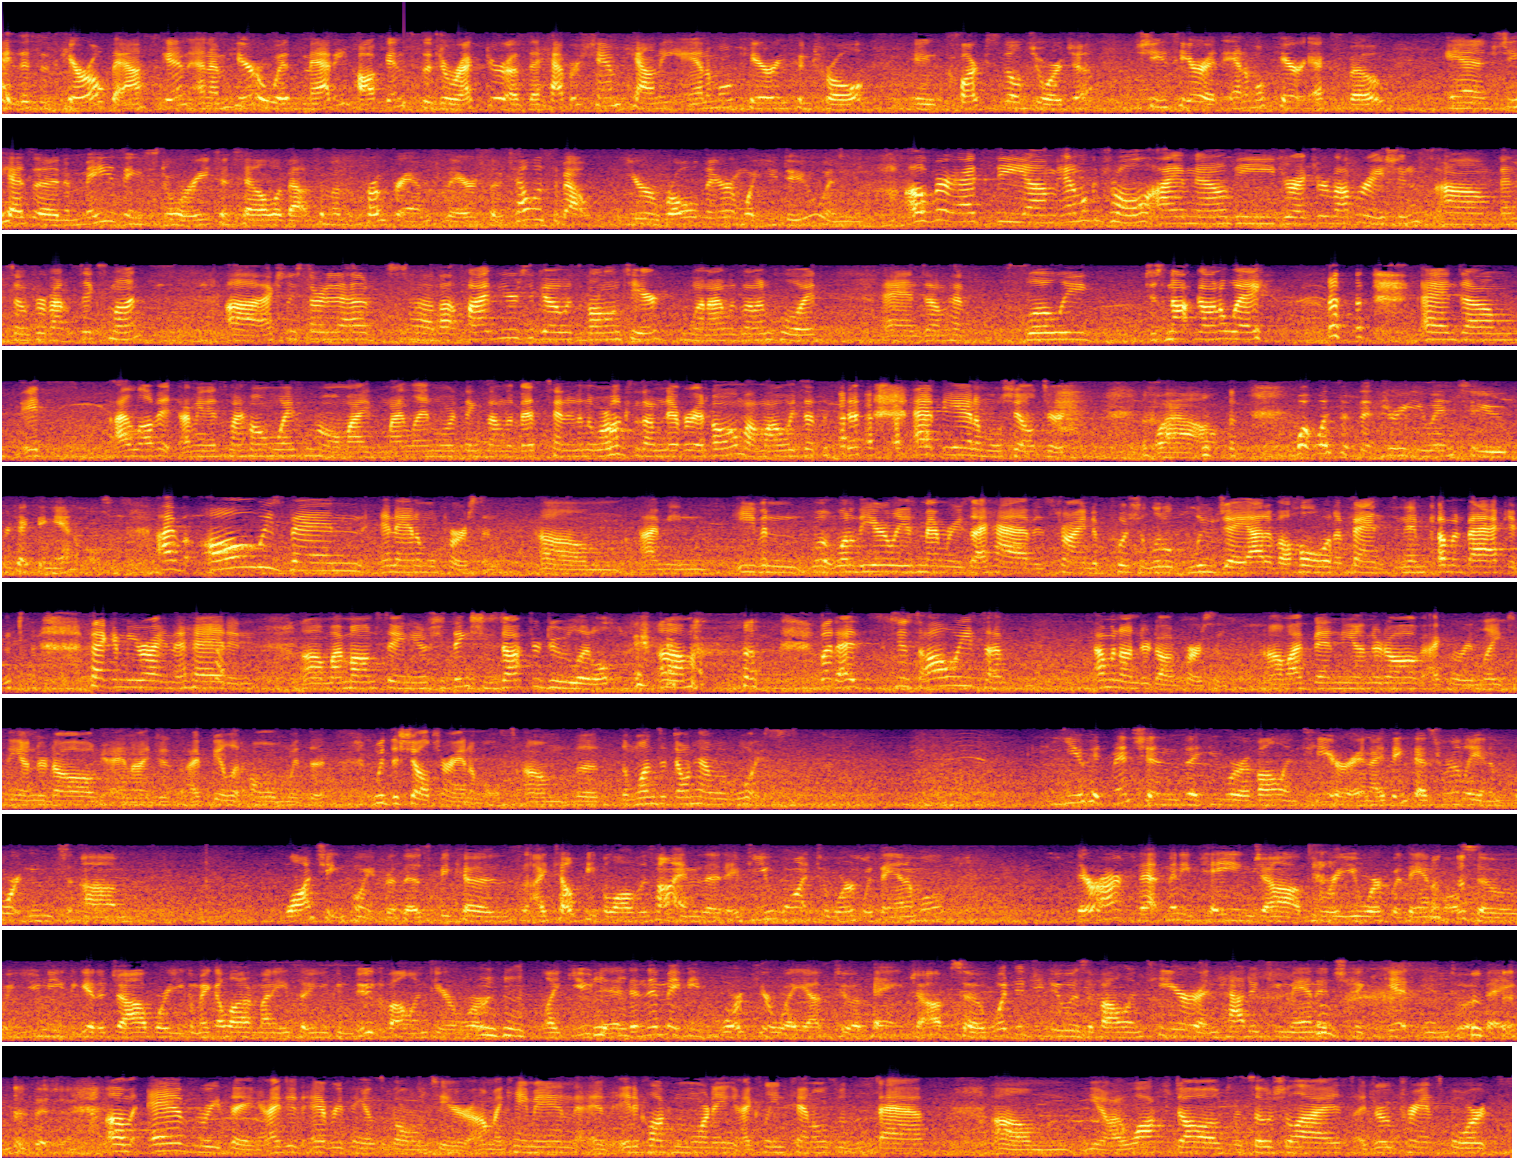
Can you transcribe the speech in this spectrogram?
Hi, this is Carole Baskin, and I'm here with Madi Hawkins, the director of the Habersham County Animal Care and Control in Clarksville, Georgia. She's here at Animal Care Expo, and she has an amazing story to tell about some of the programs there. So tell us about your role there and what you do. And over at the um, Animal Control, I am now the director of operations. Um, been so for about six months. Uh, actually started out uh, about five years ago as a volunteer when I was unemployed and um, have slowly just not gone away. and um, it's I love it. I mean, it's my home away from home. My my landlord thinks I'm the best tenant in the world because I'm never at home. I'm always at the at the animal shelter. Wow. what was it that drew you into protecting animals? I've always been an animal person. Um, I mean, even one of the earliest memories I have is trying to push a little blue jay out of a hole in a fence and him coming back and pecking me right in the head. And um, my mom saying, you know, she thinks she's Dr. Dolittle. Um, but it's just always, I've, I'm an underdog person. Um, I've been the underdog. I can relate to the underdog, and I just I feel at home with the with the shelter animals, um, the the ones that don't have a voice. You had mentioned that you were a volunteer, and I think that's really an important um, launching point for this because I tell people all the time that if you want to work with animals, there aren't that many paying jobs where you work with animals. So you need to get a job where you can make a lot of money so you can do the volunteer work mm-hmm. like you did, and then maybe work your way up to a paying job. So what did you do as a volunteer, and how did you manage to get into a paying position? Um, everything. I did everything as a volunteer. Um, I came in at 8 o'clock in the morning. I cleaned kennels with the staff. Um, you know, I walked dogs. I socialized. I drove transports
